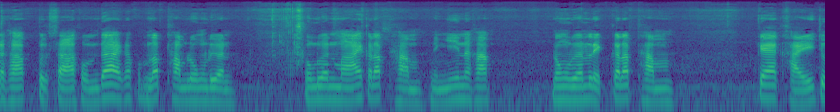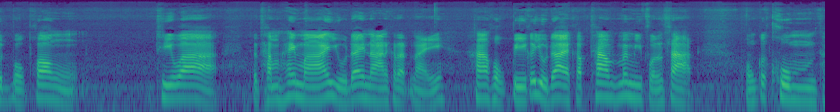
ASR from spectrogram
นะครับ ปรึกษาผมได้ครับผมรับทำโรงเรือนโรงเรือนไม้ก็รับทำอย่างนี้นะครับโรงเรือนเหล็กก็รับทำแก้ไขจุดบกพร่องที่ว่าจะทำให้ไม้อยู่ได้นานขนาดไหนห้าหกปีก็อยู่ได้ครับ ถ้าไม่มีฝนสาดผมก็คุมท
